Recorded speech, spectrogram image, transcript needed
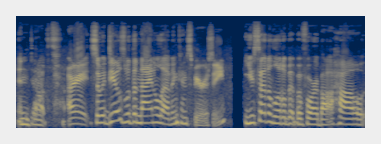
in depth. All right, so it deals with the 9 11 conspiracy. You said a little bit before about how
